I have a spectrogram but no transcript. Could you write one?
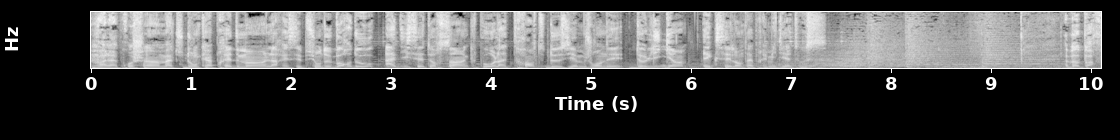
Voilà, prochain match donc après-demain, la réception de Bordeaux à 17h05 pour la 32e journée de Ligue 1. Excellent après-midi à tous. Ah bah parfait.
